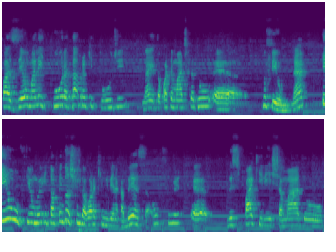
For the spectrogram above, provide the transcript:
fazer uma leitura da branquitude, né? Então, com a temática do, é, do filme, né? Tem um filme, então tem dois filmes agora que me vem na cabeça. Um filme é, do Spike Lee chamado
